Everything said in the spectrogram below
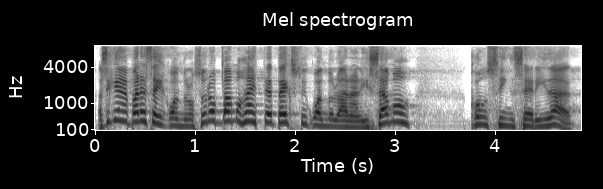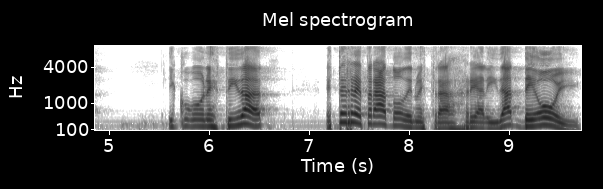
Así que me parece que cuando nosotros vamos a este texto y cuando lo analizamos con sinceridad y con honestidad, este retrato de nuestra realidad de hoy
